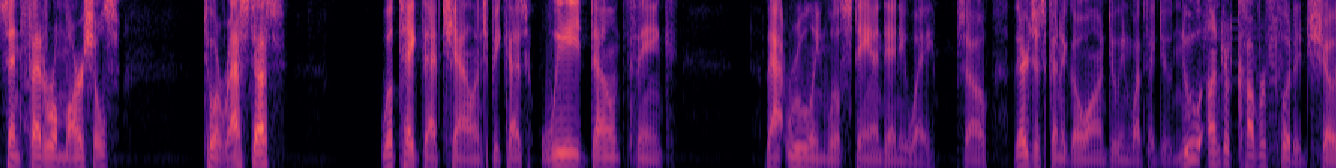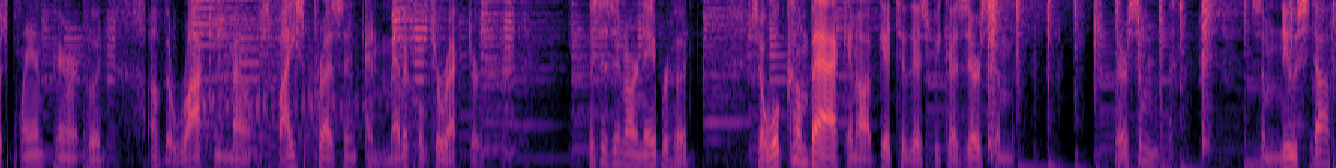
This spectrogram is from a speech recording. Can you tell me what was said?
Send federal marshals to arrest us? We'll take that challenge because we don't think that ruling will stand anyway. So they're just going to go on doing what they do. New undercover footage shows Planned Parenthood of the Rocky Mountains vice president and medical director. This is in our neighborhood. So we'll come back and I'll get to this because there's some there's some some new stuff.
